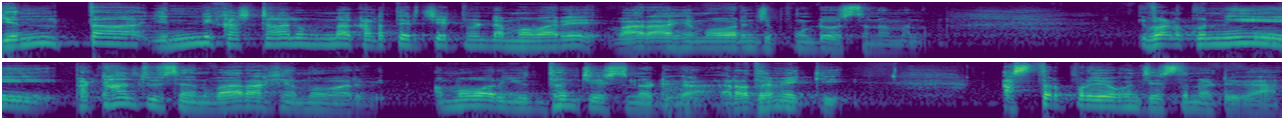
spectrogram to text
ఎంత ఎన్ని కష్టాలు ఉన్నా కడ తెరిచేటువంటి అమ్మవారే వారాహి అమ్మవారిని చెప్పుకుంటూ వస్తున్నాం మనం. ఇవాళ కొన్ని పటాలు చూశాను వారాహి అమ్మవారివి. అమ్మవారు యుద్ధం చేస్తున్నట్టుగా రథం ఎక్కి అస్త్ర ప్రయోగం చేస్తున్నట్టుగా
